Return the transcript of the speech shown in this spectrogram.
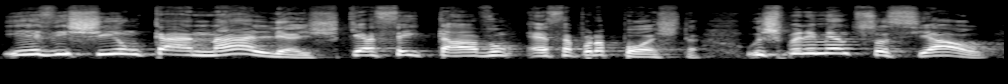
E existiam canalhas que aceitavam essa proposta. O experimento social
